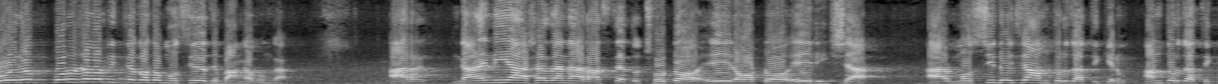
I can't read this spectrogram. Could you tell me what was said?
বৈরব পৌরসভার ভিতরে কত মসজিদ আছে? বাঙ্গা বুঙ্গা আর গাড়ি নিয়ে আসা যায় না রাস্তা এত ছোট এই অটো এই রিক্সা। আর মসজিদ হয়েছে আন্তর্জাতিকের আন্তর্জাতিক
